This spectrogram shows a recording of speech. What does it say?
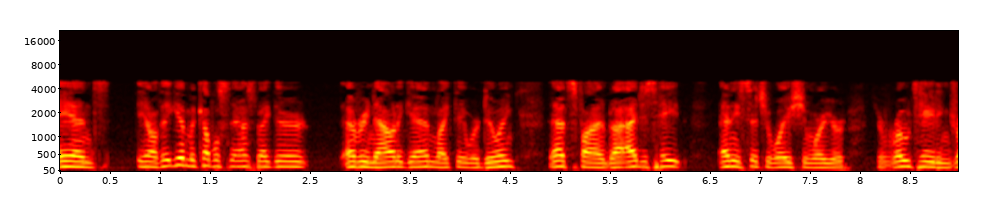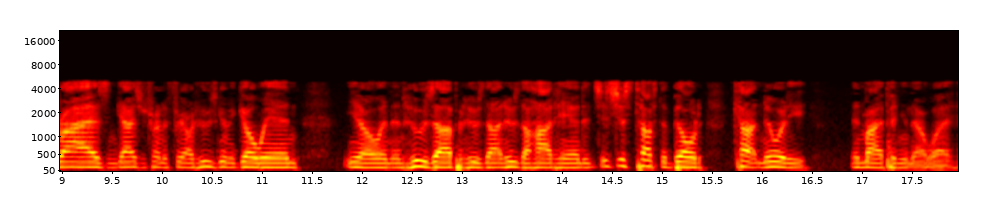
And you know, if they give him a couple snaps back there every now and again, like they were doing, that's fine. But I, I just hate any situation where you're you're rotating drives and guys are trying to figure out who's going to go in, you know, and, and who's up and who's not, and who's the hot hand. It's, it's just tough to build continuity, in my opinion, that way.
